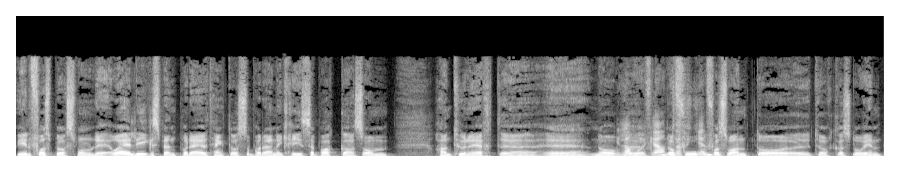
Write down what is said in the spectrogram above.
vil få spørsmål om det. Og jeg er like spent på det. Jeg tenkte også på denne krisepakka som han turnerte eh, når, når fôret forsvant og tørka slo inn.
